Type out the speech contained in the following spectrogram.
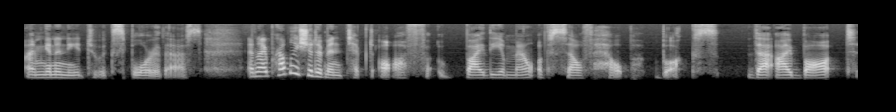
I'm going to need to explore this. And I probably should have been tipped off by the amount of self help books that I bought,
